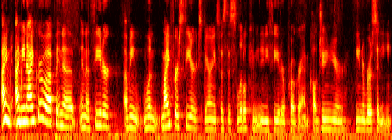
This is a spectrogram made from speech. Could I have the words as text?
I, I mean, I grew up in a in a theater. I mean, when my first theater experience was this little community theater program called Junior University,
